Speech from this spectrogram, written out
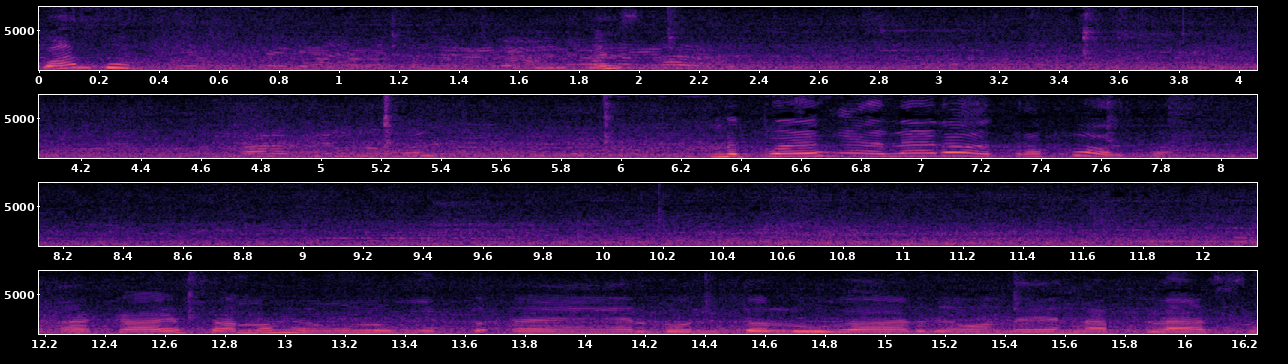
¿Cuánto? Es- Ahora quiero una bolsa. ¿Me puedes regalar otra, porfa? Acá estamos en un luguito- en el bonito lugar de donde es la plaza.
